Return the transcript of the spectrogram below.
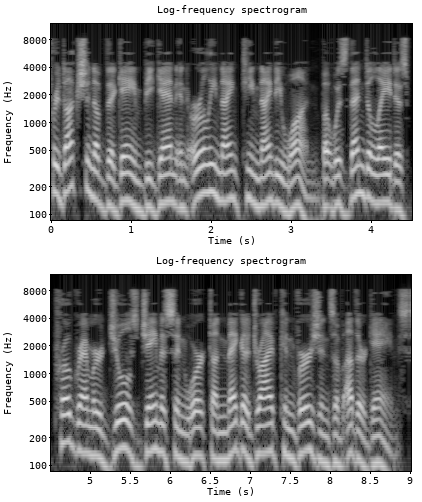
Production of the game began in early 1991 but was then delayed as programmer Jools Jameson worked on Mega Drive conversions of other games.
